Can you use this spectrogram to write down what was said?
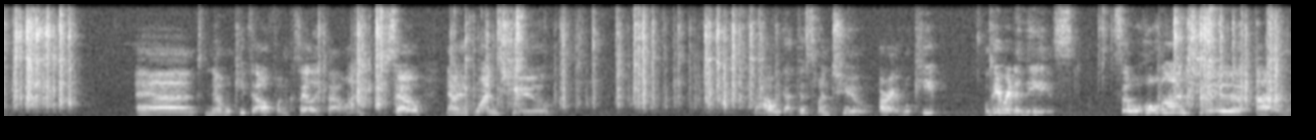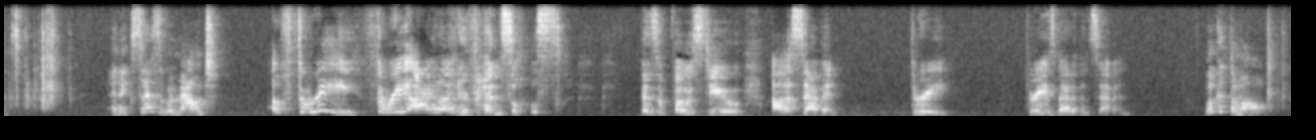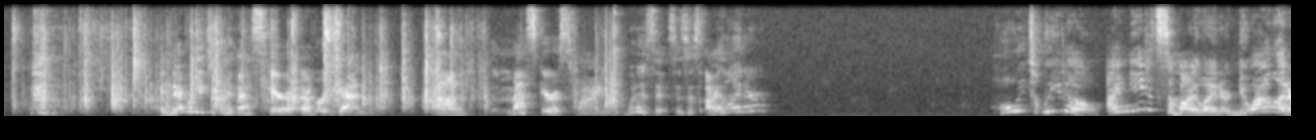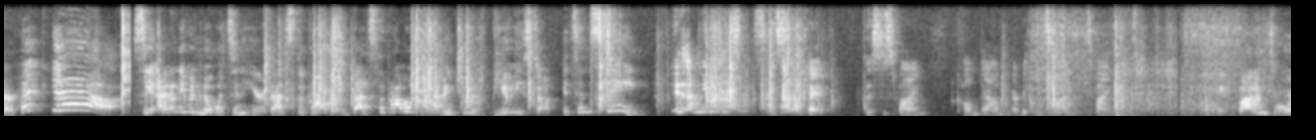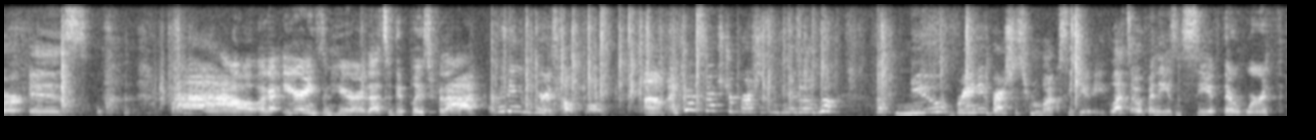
And no, we'll keep the elf one because I like that one. So now I have one, two. Wow, we got this one too. All right, we'll keep, we'll get rid of these. So we'll hold on to um, an excessive amount of three, three eyeliner pencils as opposed to uh, seven, three. Three is better than seven. Look at them all. I never need to buy mascara ever again. Um, mascara is fine. What is this? Is this eyeliner? Holy Toledo! I needed some eyeliner. New eyeliner. Heck yeah! See, I don't even know what's in here. That's the problem. That's the problem with having too much beauty stuff. It's insane. It, I mean, it's, it's, it's, okay. This is fine. Calm down. Everything's fine. It's fine. Okay, bottom drawer is, wow, I got earrings in here. That's a good place for that. Everything in here is helpful. Um, I got extra brushes in here though. Look, look, new, brand new brushes from Luxie Beauty. Let's open these and see if they're worth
